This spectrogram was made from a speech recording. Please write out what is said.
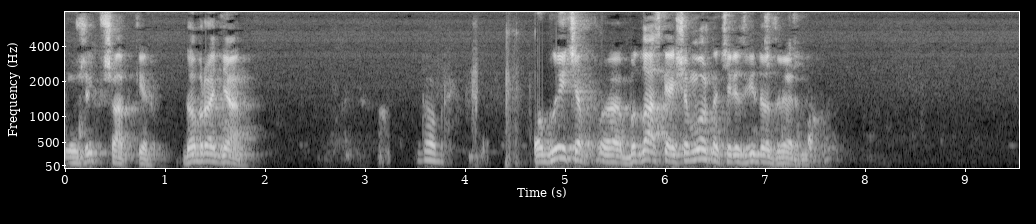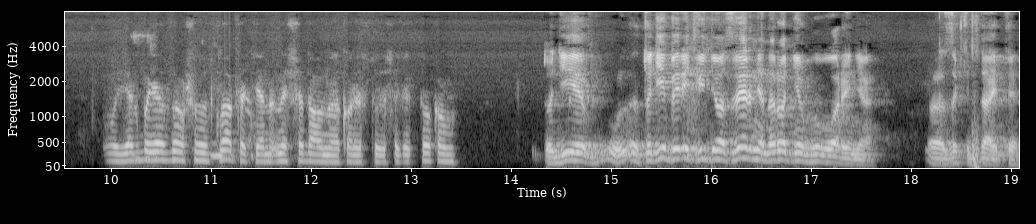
мужик в шапці. Доброго дня. Добре. Обличчя, е, будь ласка, якщо можна, через відеозвернення. Ой, якби я знав, що тут клацать, я нещодавно користуюся тіктоком. Тоді, тоді беріть відеозвернення, народні обговорення. Е, Закидайте.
